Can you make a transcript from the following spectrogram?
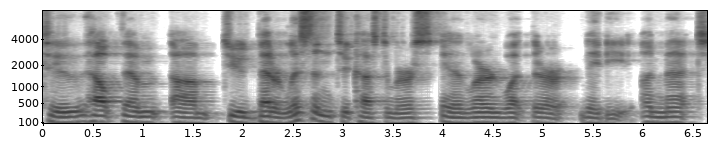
to help them um, to better listen to customers and learn what their maybe unmet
